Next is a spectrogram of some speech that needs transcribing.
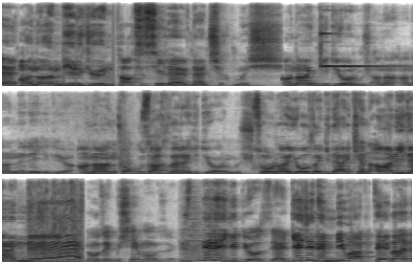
Evet. Anan bir gün taksisiyle evden çıkmış. Anan gidiyormuş. Anan, anan nereye gidiyor? Anan çok uzaklara gidiyormuş. Sonra yolda giderken aniden de... Ne olacak bir şey mi olacak? Biz nereye gidiyoruz ya? Gecenin bir vakti. Lan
